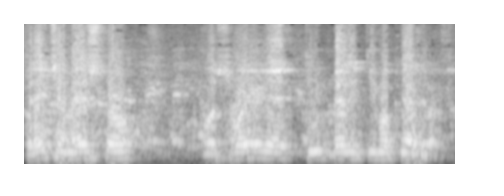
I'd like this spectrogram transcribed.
Treće mjesto osvojio Beli Timo Knjaževac.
